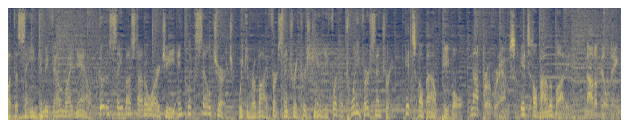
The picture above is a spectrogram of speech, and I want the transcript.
But the same can be found right now. Go to saveus.org and click Cell Church. We can revive first century Christianity for the 21st century. It's about people, not programs. It's about a body, not a building.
